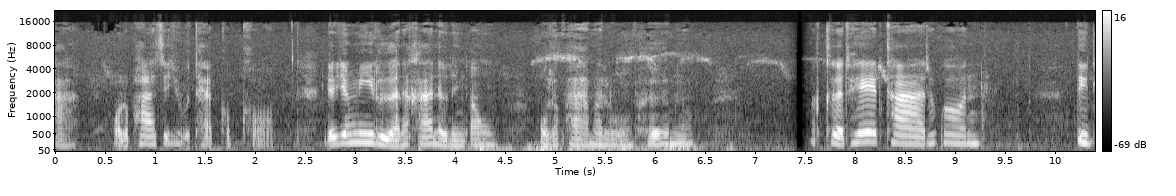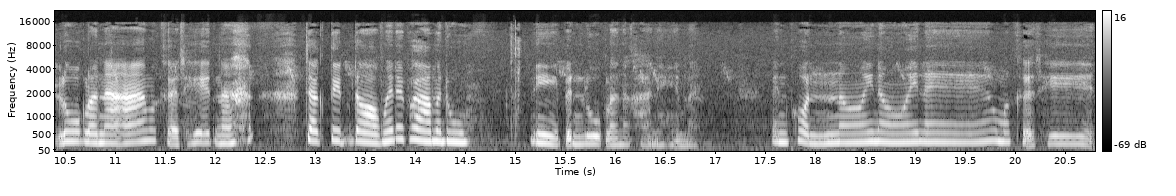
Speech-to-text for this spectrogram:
ค่ะ โหระพาจะอยู่แถบขอบขอบเดี๋ยวยังมีเหลือนะคะ เดี๋ยวหนึ่งเอาโหระพามาลงเพิ่มเนาะมะเขือเทศค่ะ ทุกคน ติดลูกแล้วนะมะเขือเทศนะ จากติดดอกไม่ได้พามาดู นี่เป็นลูกแล้วนะคะนี่เห็นไหมเป็นผลน้อยๆแล้วมะเขือเทศ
